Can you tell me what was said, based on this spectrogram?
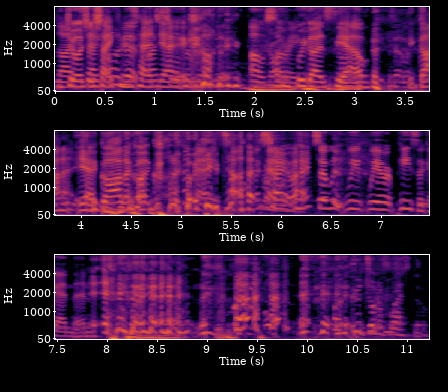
like George is shaking oh, his look, head, I yeah. saw them in- oh, sorry. we guys, yeah, Ghana, yeah, Ghana got Ghana got Okay. kicked out Okay. straight away. So we, we, we're at peace again then. Good jollof Rice though.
